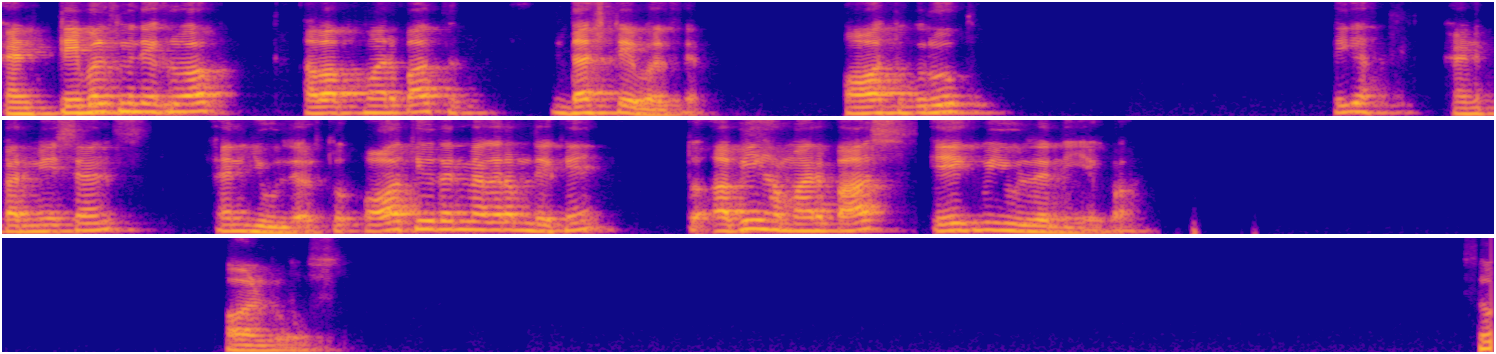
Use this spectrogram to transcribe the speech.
एंड टेबल्स में देख रहे हो आप? अब आप हमारे पास दस टेबल्स है। ऑथ ग्रुप ठीक है एंड परमिशन एंड यूज़र तो ऑथ यूज़र में अगर हम देखें तो अभी हमारे पास एक भी यूज़र नहीं है ऑल रोज तो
